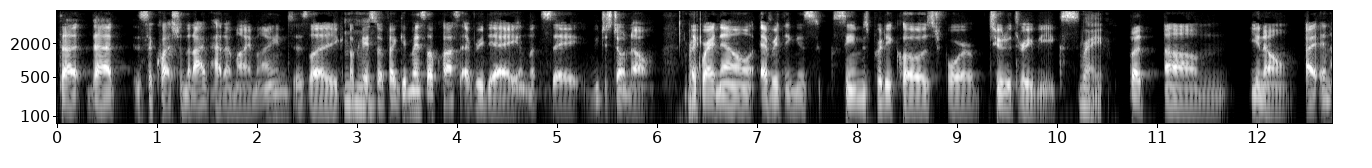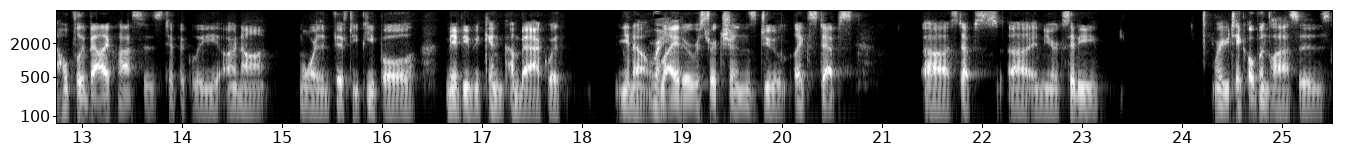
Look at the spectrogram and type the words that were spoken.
that that is a question that I've had in my mind is like, Mm-hmm. okay, so if I give myself class every day and let's say we just don't know. Like right now everything is seems pretty closed for 2 to 3 weeks. right But um, you know, I, and hopefully ballet classes typically are not more than 50 people. Maybe we can come back with, you know, Right. lighter restrictions, do like steps, uh, steps uh, in New York City where you take open classes.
